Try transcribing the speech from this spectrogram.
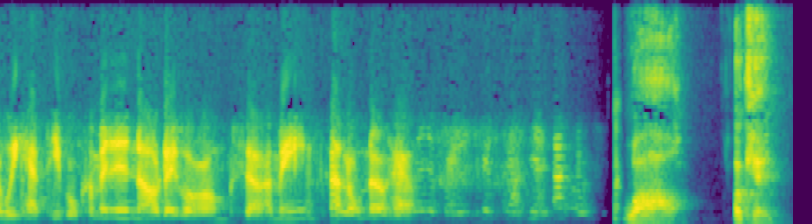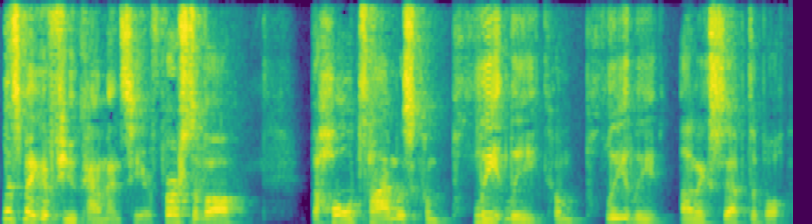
Uh, we have people coming in all day long, so I mean, I don't know how. Wow. Okay, let's make a few comments here. First of all, the whole time was completely, completely unacceptable.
